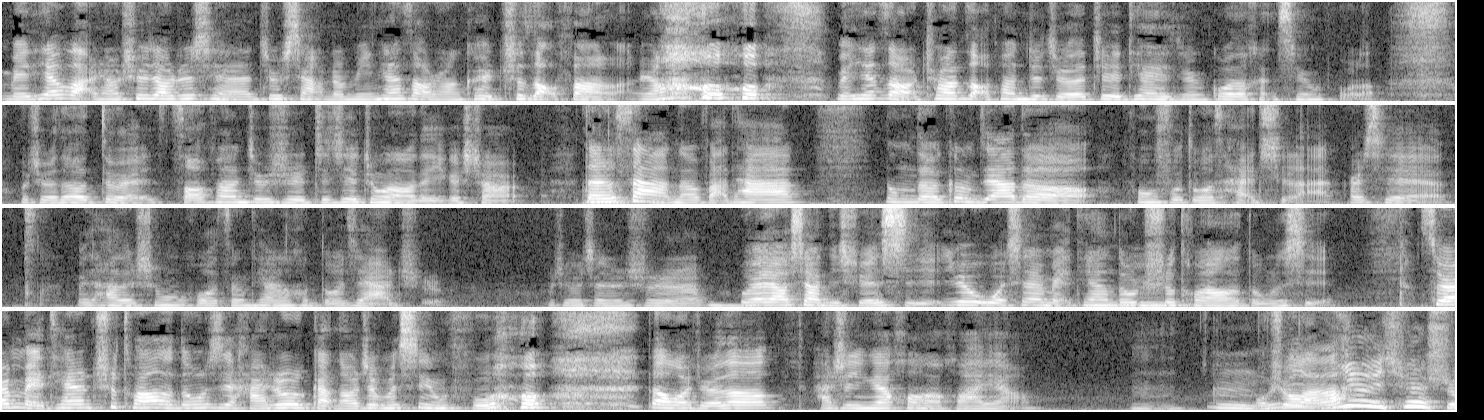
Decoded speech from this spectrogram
每天晚上睡觉之前就想着明天早上可以吃早饭了，然后 每天早上吃完早饭就觉得这一天已经过得很幸福了。我觉得对，早饭就是极其重要的一个事儿。但是萨呢，把它弄得更加的丰富多彩起来，而且为他的生活增添了很多价值。我觉得真的是，我也要向你学习，因为我现在每天都吃同样的东西，虽然每天吃同样的东西还是感到这么幸福，但我觉得还是应该换换花样。嗯嗯，我说完了。因为确实，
